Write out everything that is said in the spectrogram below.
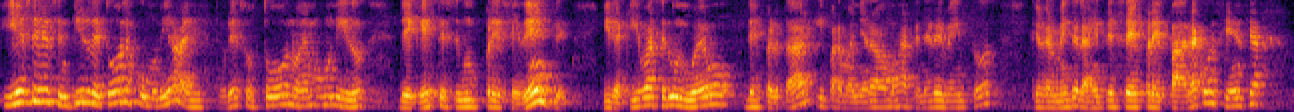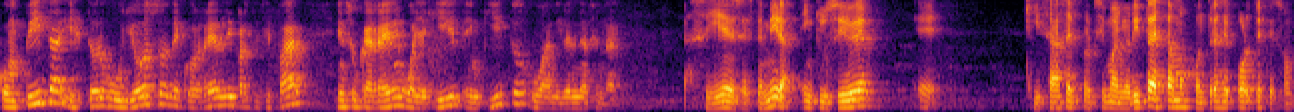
Y ese es el sentir de todas las comunidades. Por eso todos nos hemos unido de que este sea un precedente. Y de aquí va a ser un nuevo despertar y para mañana vamos a tener eventos que realmente la gente se prepara a conciencia, compita y esté orgulloso de correr y participar en su carrera en Guayaquil, en Quito o a nivel nacional. Así es, este, mira, inclusive eh, quizás el próximo año, ahorita estamos con tres deportes que son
